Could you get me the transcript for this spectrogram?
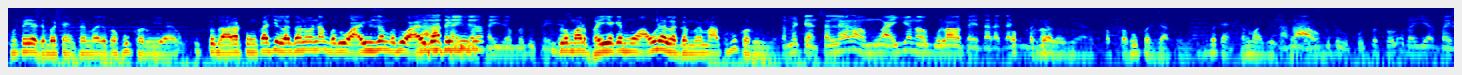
હું તો યાર ટેન્શનમાં છું. કે શું કરું યાર? તો દારા ટૂંકા છે લગનો ના બધું આવ્યું બધું આયોજન થઈ ગયું થઈ જાવ બધું થઈ જશે. મારો ભાઈ કે હું આવું ને લગનમાં તો શું કરું તમે ટેન્શન લેવા હું આવી ગયો ને હવે બોલાવો થાય તારા કાજી બોલાવો. યાર તો કરવું પડશે આ યાર. હું તો ટેન્શનમાં આવી ગયો ના આવું બધું ઊભું તો થોડું રહી યાર ભાઈ.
